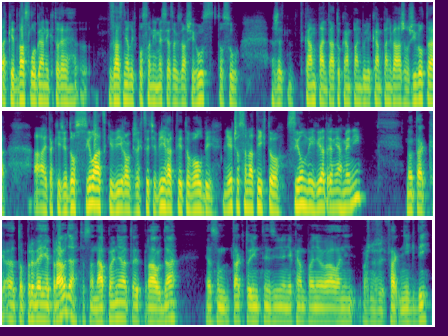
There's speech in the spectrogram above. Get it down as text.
také dva slogany, ktoré zazneli v posledných mesiacoch z vašich úst. To sú že kampaň, táto kampaň bude kampaň vášho života a aj taký, že dosť silácky výrok, že chcete vyhrať tieto voľby. Niečo sa na týchto silných vyjadreniach mení? No tak e, to prvé je pravda, to sa naplňa, to je pravda. Ja som takto intenzívne nekampaňoval ani možno, že fakt nikdy.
